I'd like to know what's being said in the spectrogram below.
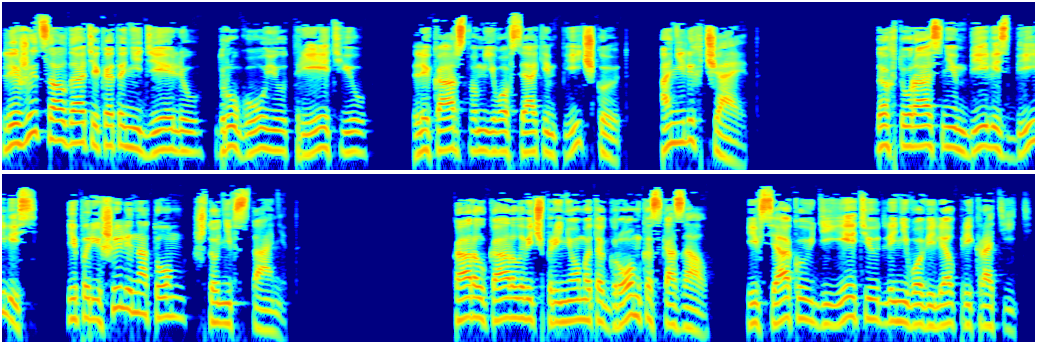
Лежит солдатик это неделю, другую, третью, лекарством его всяким пичкают, а не легчает. Доктора с ним бились-бились и порешили на том, что не встанет. Карл Карлович при нем это громко сказал и всякую диетию для него велел прекратить.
